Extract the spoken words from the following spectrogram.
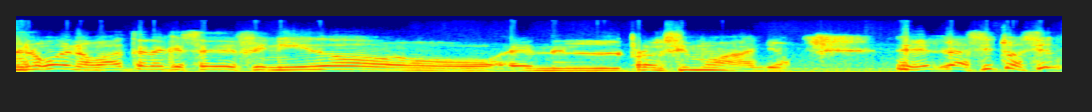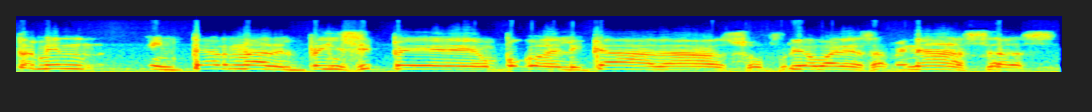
Pero bueno, va a tener que ser definido en el próximo año. Eh, la situación también interna del príncipe un poco delicada, sufrió varias amenazas.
